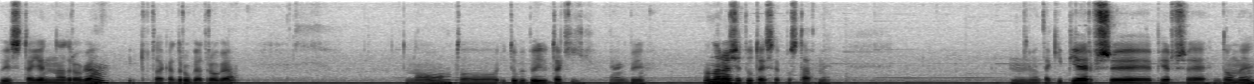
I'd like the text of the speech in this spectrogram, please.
Tu jest ta jedna droga i tu taka druga droga. No, to i tu by był taki jakby... No na razie tutaj sobie postawmy taki pierwszy, pierwsze domy.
